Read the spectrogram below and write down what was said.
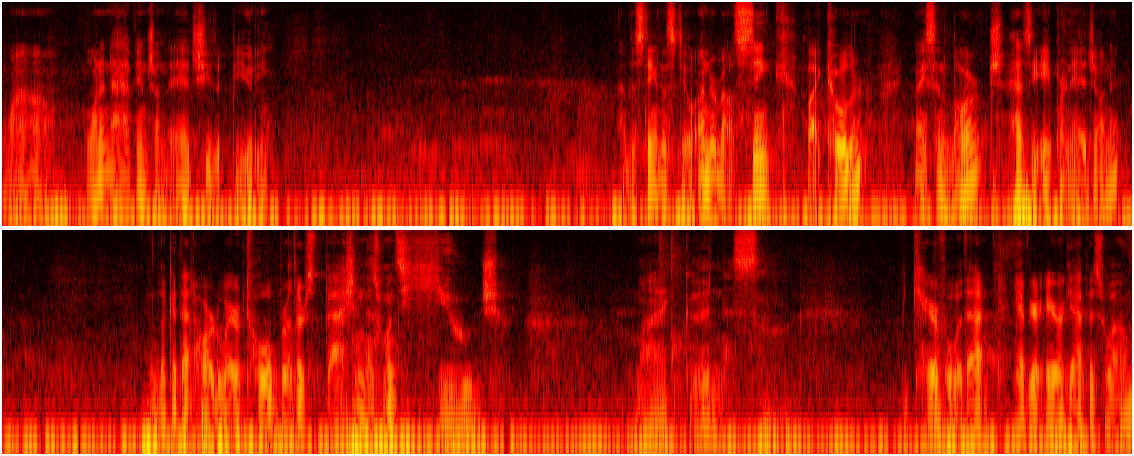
Wow one and a half inch on the edge. She's a beauty. Have the stainless steel undermount sink by Kohler. Nice and large. Has the apron edge on it. And look at that hardware. Toll Brothers fashion. This one's huge. My goodness. Be careful with that. You have your air gap as well.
